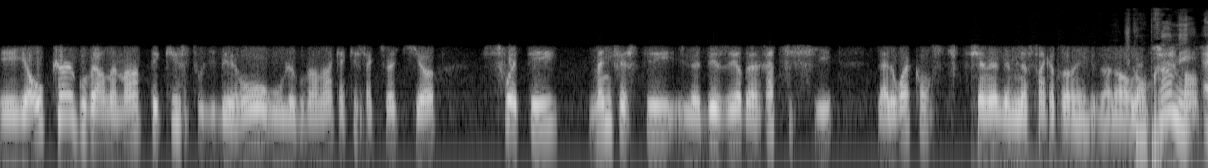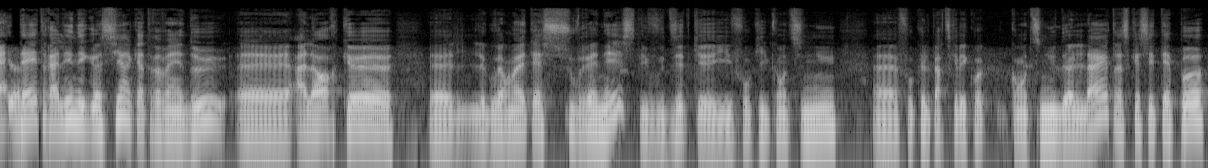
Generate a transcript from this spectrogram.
Et il n'y a aucun gouvernement péquiste ou libéraux ou le gouvernement caquiste actuel qui a souhaité manifester le désir de ratifier la loi constitutionnelle de 1982. Alors, je comprends, mais d'être allé négocier en 82 euh, alors que euh, le gouvernement était souverainiste, puis vous dites qu'il faut qu'il continue, euh, faut que le Parti québécois continue de l'être. Est-ce que c'était pas,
